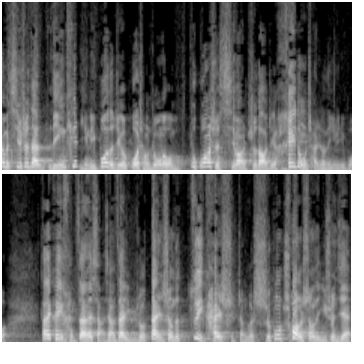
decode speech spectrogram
那么，其实，在聆听引力波的这个过程中呢，我们不光是希望知道这个黑洞产生的引力波，大家可以很自然的想象，在宇宙诞生的最开始，整个时空创生的一瞬间，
